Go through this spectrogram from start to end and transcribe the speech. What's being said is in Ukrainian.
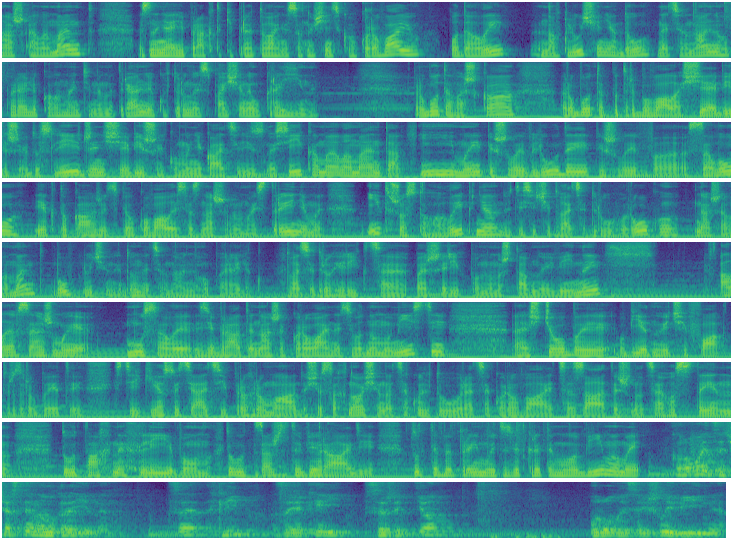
наш елемент знання і практики приготування сахновщинського короваю подали на включення до національного переліку елементів нематеріальної культурної спадщини України. Робота важка, робота потребувала ще більших досліджень, ще більшої комунікації з носійками елемента. І ми пішли в люди, пішли в село, як то кажуть, спілкувалися з нашими майстринями. І 6 липня 2022 року наш елемент був включений до національного переліку. 22 рік це перший рік повномасштабної війни, але все ж ми мусили зібрати наших коровайниць в одному місці, е, щоб об'єднуючий фактор зробити стійкі асоціації про громаду, що Сахновщина це культура, це коровай, це затишно, це гостинно. Тут пахне хлібом, тут завжди тобі раді, тут тебе приймуть з відкритими обіймами. Коровай це частина України. Це хліб, за який все життя боролися, йшли війни,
